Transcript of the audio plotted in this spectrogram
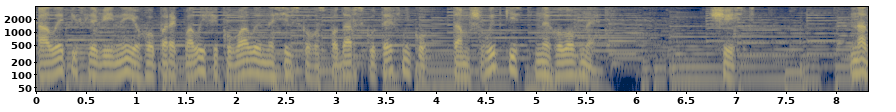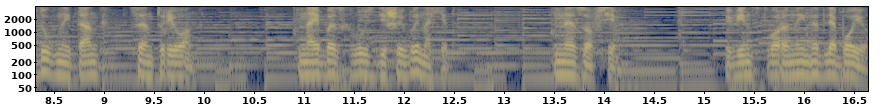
Але після війни його перекваліфікували на сільськогосподарську техніку, там швидкість не головне. 6. Надувний танк Центуріон. Найбезглуздіший винахід. Не зовсім. Він створений не для бою,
